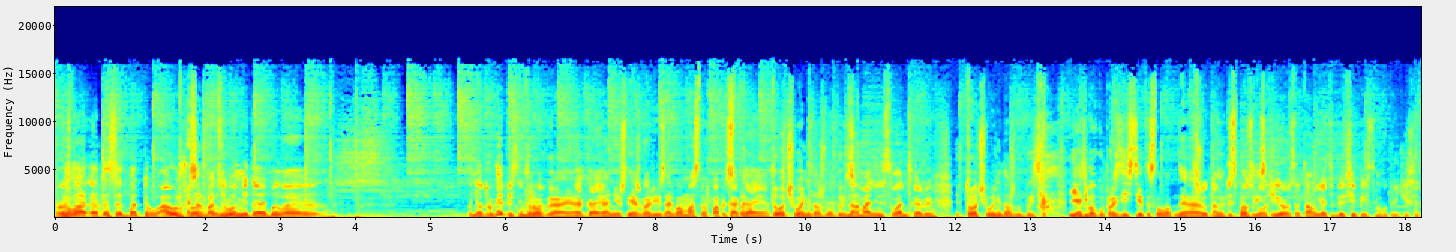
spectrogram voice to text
Просто ну, ладно. это Сет Батру. А он что, But у него мета была... У него другая песня была? Другая. Какая? Конечно. Я же говорю, из альбома Master of Puppets. Какая? То, то, чего не должно быть. Нормальными словами скажи. То, чего не должно быть. Я не могу произнести это слово. э, Что там? э, Disposable. Heroes. А там я тебе все песни могу перечислить.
